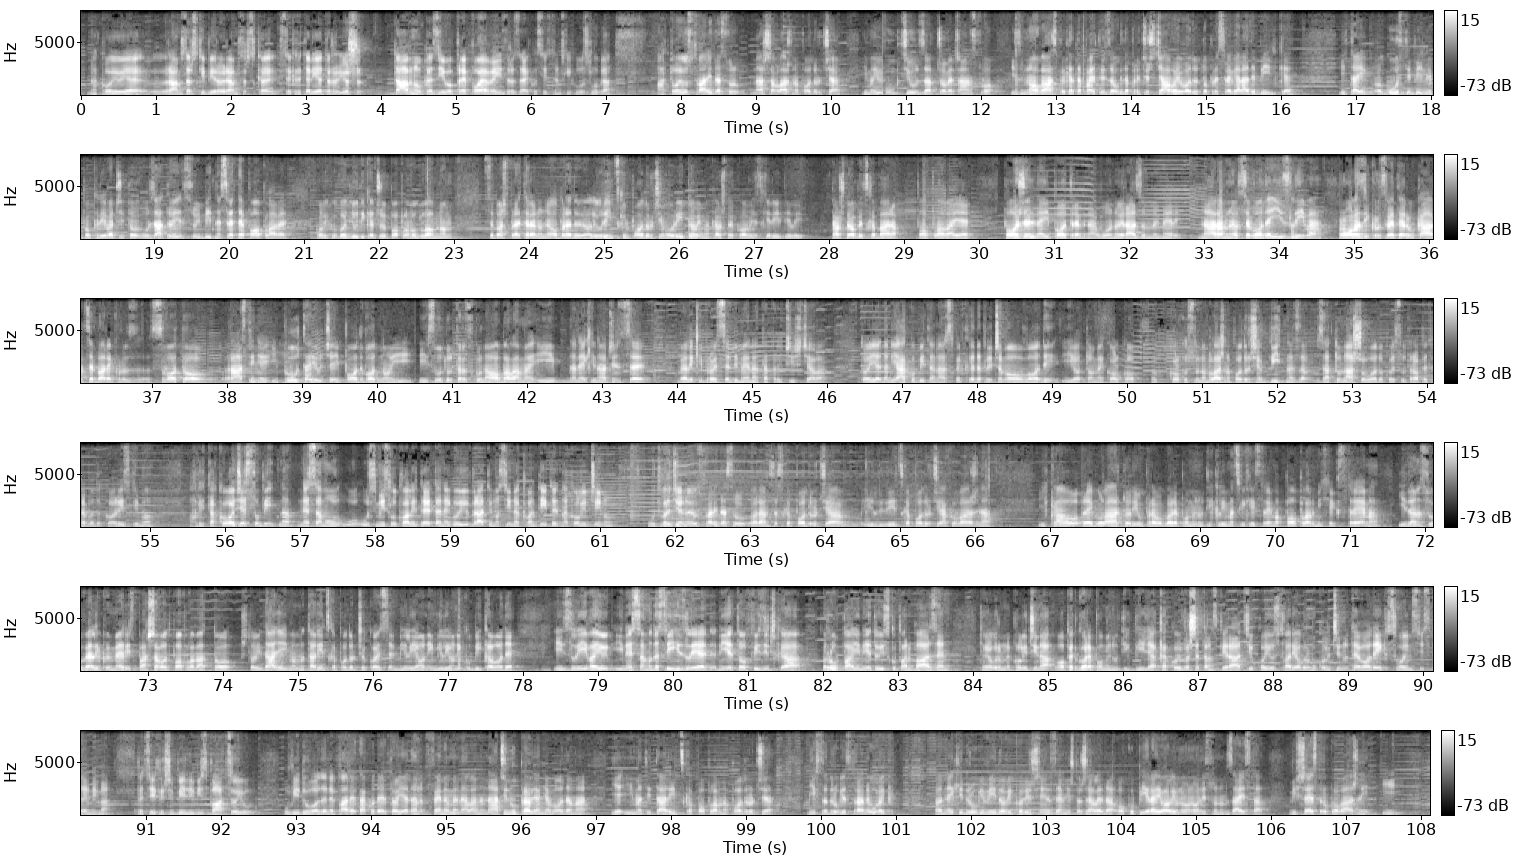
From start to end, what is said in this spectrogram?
na koju je Ramsarski biro i Ramsarska sekretarijat još davno ukazivo pre pojave izraza ekosistemskih usluga, a to je u stvari da su naša vlažna područja imaju funkciju za čovečanstvo iz mnogo aspekata, pa eto iz ovog da prečišćavaju vodu, to pre svega rade biljke, i taj gusti biljni pokrivač i to, zato su i bitne sve te poplave. Koliko god ljudi kad čuju poplavu uglavnom se baš preterano ne obraduju, ali u ritskim područjima, u ritovima kao što je Koviljski rit ili kao što je Obetska bara, poplava je poželjna i potrebna u onoj razumnoj meri. Naravno, jer se voda izliva, prolazi kroz sve te rukavce, bare kroz svo to rastinje i plutajuće i podvodno i, i svu tu trsku na obalama i na neki način se veliki broj sedimenata prečišćava To je jedan jako bitan aspekt kada pričamo o vodi i o tome koliko, koliko su nam vlažna područja bitna za, za tu našu vodu koju sutra opet treba da koristimo, ali takođe su bitna ne samo u, u smislu kvaliteta, nego i vratimo se i na kvantitet, na količinu. Utvrđeno je u stvari da su ramsarska područja ili lidska područja jako važna i kao regulatori upravo gore pomenuti klimatskih ekstrema, poplavnih ekstrema i da nas u velikoj meri spašava od poplava to što i dalje imamo ta ridska područja u kojoj se milioni, milioni kubika vode izlivaju. I ne samo da se izlije, nije to fizička rupa i nije to iskupan bazen, To je ogromna količina opet gore pomenutih biljaka koji vrše transpiraciju, koji u stvari ogromnu količinu te vode i svojim sistemima specifičnim biljnim izbacuju u vidu vodene pare, tako da je to jedan fenomenalan način upravljanja vodama je imati ta ridska poplavna područja. Njih sa druge strane uvek neki drugi vidovi korišćenja zemljišta žele da okupiraju, ali oni su nam zaista višestruko važni i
